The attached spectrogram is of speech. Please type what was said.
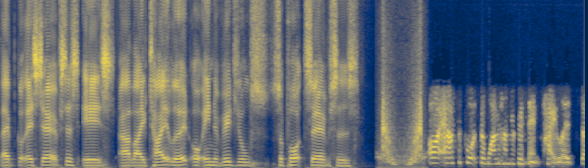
They've got their services is are they tailored or individual support services? Oh, our supports are 100% tailored. So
